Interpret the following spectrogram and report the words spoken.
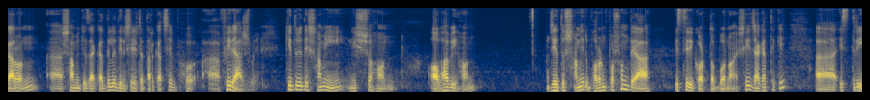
কারণ স্বামীকে জাকাত দিলে দিন শেষে তার কাছে ফিরে আসবে। কিন্তু যদি স্বামী নিঃস্ব হন, অভাবী হন, যেহেতু স্বামীর ভরণ পোষণ দেয়া স্ত্রীর কর্তব্য নয়, সেই জায়গা থেকে স্ত্রী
